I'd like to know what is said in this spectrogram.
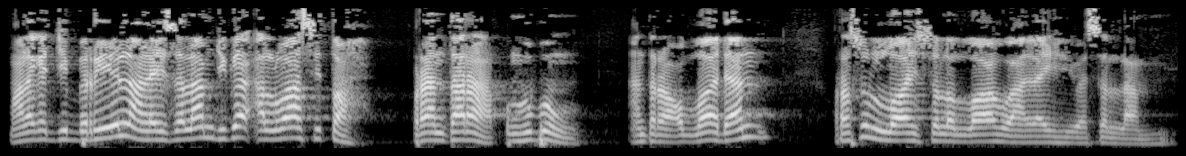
Malaikat Jibril alaihissalam juga al-wasitah, perantara, penghubung antara Allah dan Rasulullah sallallahu alaihi wasallam.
